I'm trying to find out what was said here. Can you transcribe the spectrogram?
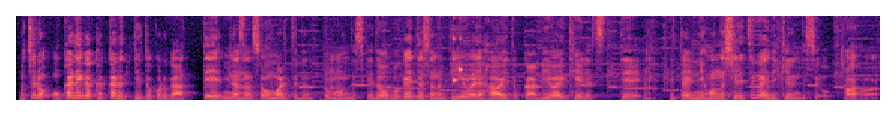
もちろんお金がかかるっていうところがあって皆さんそう思われてると思うんですけど、僕が言ってるその BY ハワイとか BY 系列って言った日本の私立ぐらいで行けるんですよ。うん、はい。は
